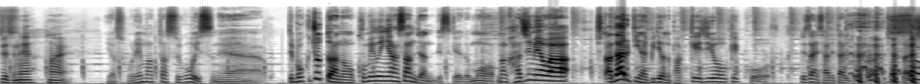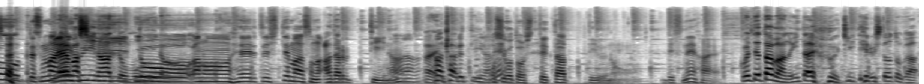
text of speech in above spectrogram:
ですね。はい。いやそれまたすごいっすね。で僕ちょっとあの小耳に挟んだんですけれどもなんか初めはちょっとアダルティーなビデオのパッケージを結構デザインされたりとかそうですね、まあ、羨ましいなって思う。とあの並列して、まあ、そのアダルティーなはい。アダルティーなね。お仕事をしてたっていうのですねはい。こうやって多分あのインタビュー聞いてる人とか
